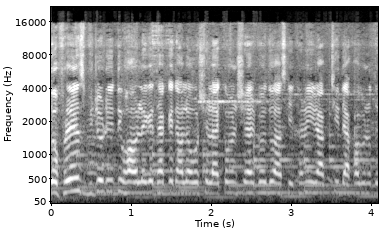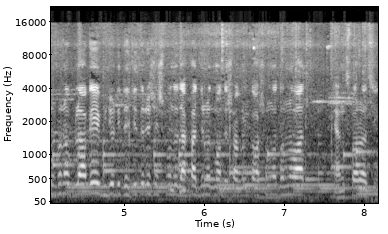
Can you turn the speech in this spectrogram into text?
তো ফ্রেন্ডস ভিডিওটি যদি ভালো লেগে থাকে, তাহলে অবশ্যই লাইক কমেন্ট শেয়ার করে দিও। আজকে এখানেই রাখছি। দেখাবে নতুন কোনো ব্লগে ভিডিওটি ধরে শেষ পর্যন্ত দেখার জন্য তোমাদের সকলকে অসংখ্য ধন্যবাদ। থ্যাংকস ফর ওয়াচিং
